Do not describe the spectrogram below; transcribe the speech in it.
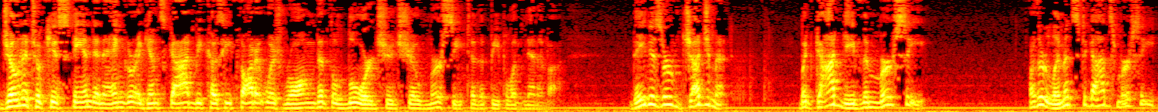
Jonah took his stand in anger against God because he thought it was wrong that the Lord should show mercy to the people of Nineveh. They deserve judgment, but God gave them mercy. Are there limits to God's mercy?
